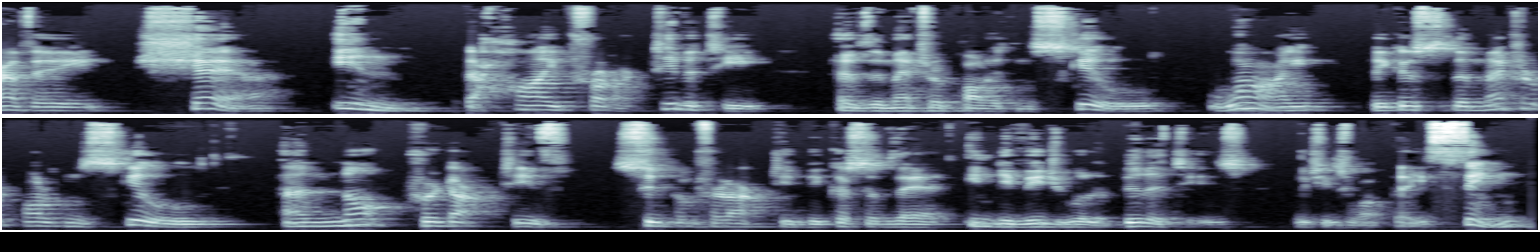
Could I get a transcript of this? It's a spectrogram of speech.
have a share in the high productivity of the metropolitan skilled. Why? Because the metropolitan skilled are not productive, super productive because of their individual abilities, which is what they think.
